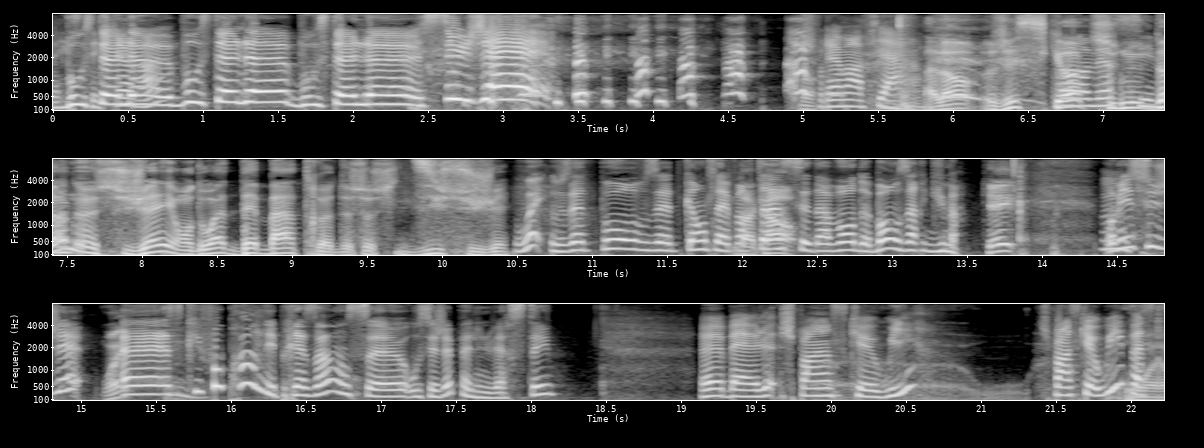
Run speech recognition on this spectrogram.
Ben, booste-le, booste-le, booste-le. Sujet! Je suis vraiment fière. Alors, Jessica, Oh, merci, tu nous donnes un sujet et on doit débattre de ce dit sujet. Oui, vous êtes pour, vous êtes contre. L'important, c'est d'avoir de bons arguments. OK. Premier sujet, Ouais. euh, est-ce qu'il faut prendre les présences euh, au cégep à l'université? Euh, ben, là, je pense que oui. Je pense que oui, parce Ouais.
